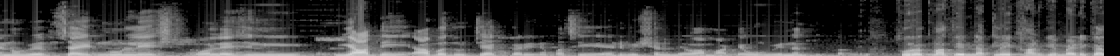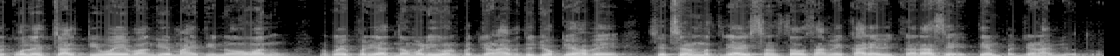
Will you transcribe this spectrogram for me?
એનું વેબસાઇટનું લિસ્ટ કોલેજની યાદી, આ બધું ચેક કરીને પછી એડમિશન લેવા માટે હું વિનંતી કરું સુરતમાંથી નકલી ખાનગી મેડિકલ કોલેજ ચાલતી હોય એવા અંગે માહિતી ન હોવાનું કોઈ ફરિયાદ ન મળી હોવાનું પણ જણાવ્યું હતું. જો કે હવે શિક્ષણ મંત્રી આવી સંસ્થાઓ સામે કાર્યવાહી કરાશે તેમ પણ જણાવ્યું હતું.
